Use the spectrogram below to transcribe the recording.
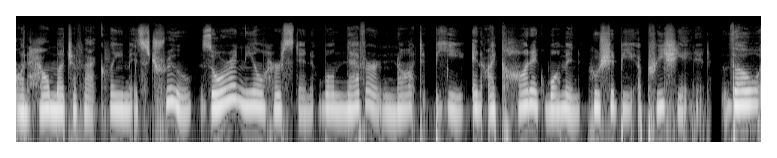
on how much of that claim is true, Zora Neale Hurston will never not be an iconic woman who should be appreciated. Though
